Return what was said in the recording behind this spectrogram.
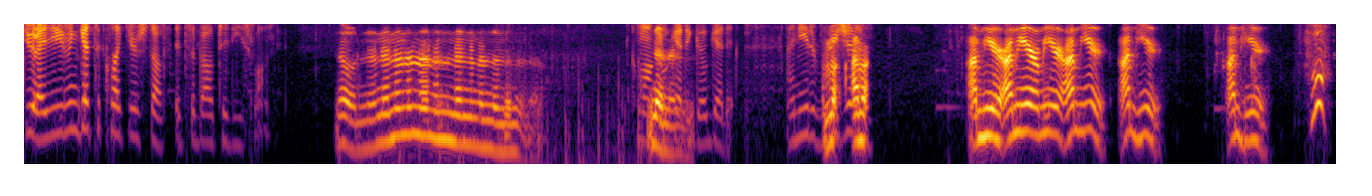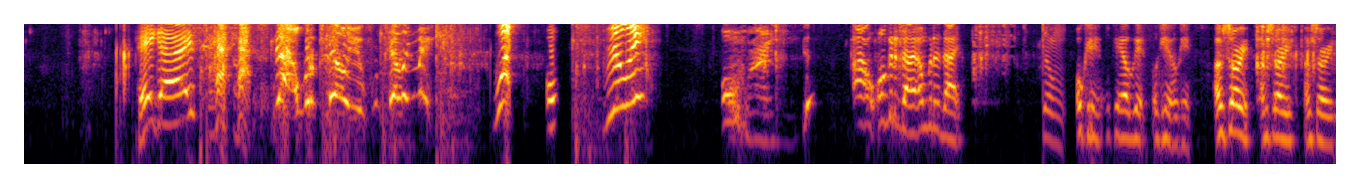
Dude, I didn't even get to collect your stuff. It's about to despawn. No, no, no, no, no, no, no, no, no, no, no, no, no. Come on, No, go no, get no. it. Go get it. I need a I'm, regen. I'm, I'm here. I'm here. I'm here. I'm here. I'm here. I'm here. Whew. Hey guys! no, I'm gonna kill you for killing me. What? Oh. Really? Oh my! Ow! I'm gonna die. I'm gonna die. Don't. Okay. Okay. Okay. Okay. Okay. I'm sorry. I'm sorry. I'm sorry.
